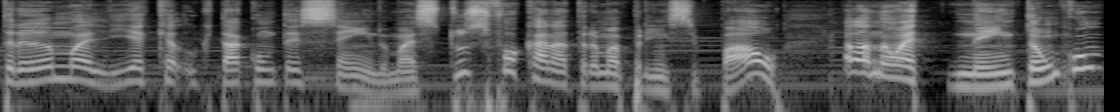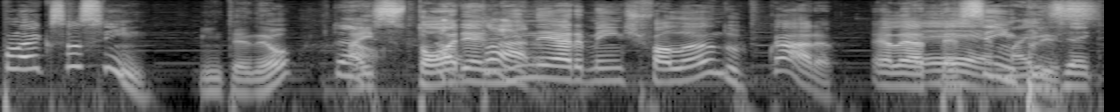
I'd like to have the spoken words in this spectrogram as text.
trama ali, o que tá acontecendo. Mas se tu se focar na trama principal, ela não é nem tão complexa assim. Entendeu? Não, a história, não, claro. linearmente falando, cara, ela é, até É, simples. mas é-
